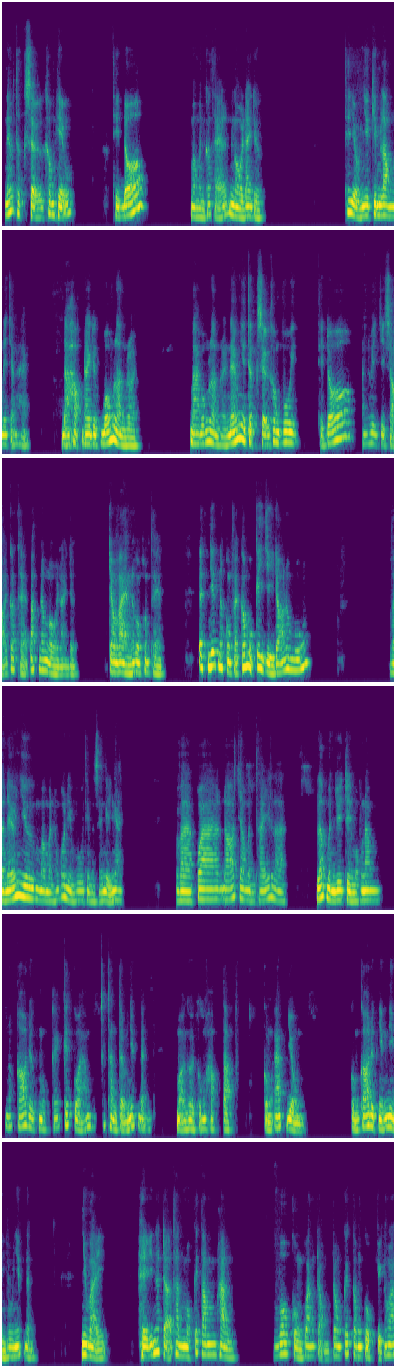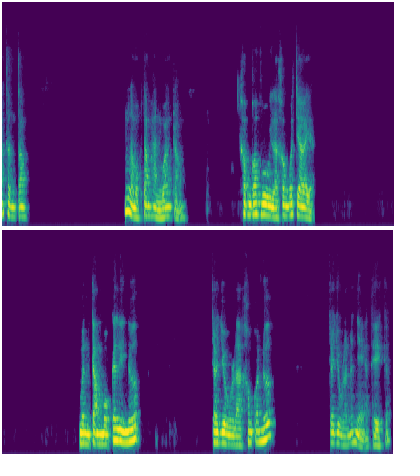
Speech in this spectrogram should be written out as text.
nếu thực sự không hiểu, thì đố mà mình có thể ngồi đây được. Thí dụ như kim long đi chẳng hạn, đã học đây được bốn lần rồi, ba bốn lần rồi. Nếu như thực sự không vui, thì đố anh huy chị sỏi có thể bắt nó ngồi lại được. Cho vàng nó cũng không thèm. Ít nhất nó cũng phải có một cái gì đó nó muốn và nếu như mà mình không có niềm vui thì mình sẽ nghỉ ngay. Và qua đó cho mình thấy là lớp mình duy trì một năm, nó có được một cái kết quả, một cái thành tựu nhất định. Mọi người cũng học tập, cũng áp dụng, cũng có được những niềm vui nhất định. Như vậy, hỷ nó trở thành một cái tâm hành vô cùng quan trọng trong cái công cuộc chuyển hóa thân tâm. Nó là một tâm hành quan trọng không có vui là không có chơi à. Mình cầm một cái ly nước, cho dù là không có nước, cho dù là nó nhẹ thiệt á,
